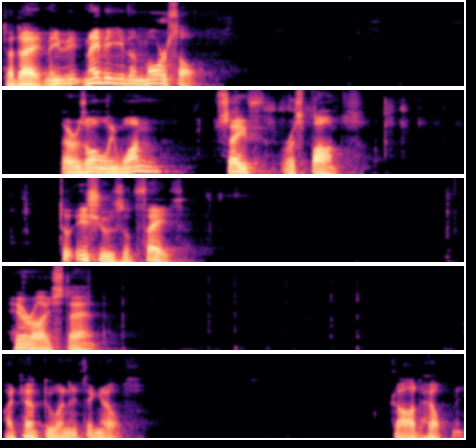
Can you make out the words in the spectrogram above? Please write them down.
today, maybe, maybe even more so. There is only one safe response to issues of faith. Here I stand. I can't do anything else. God help me.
